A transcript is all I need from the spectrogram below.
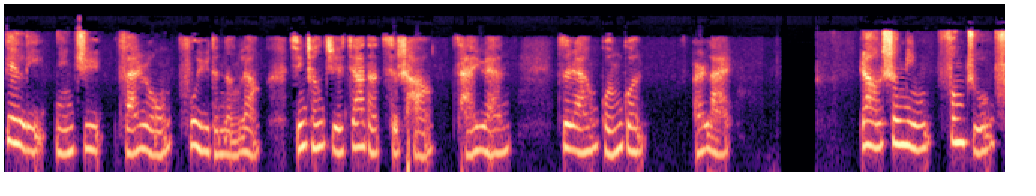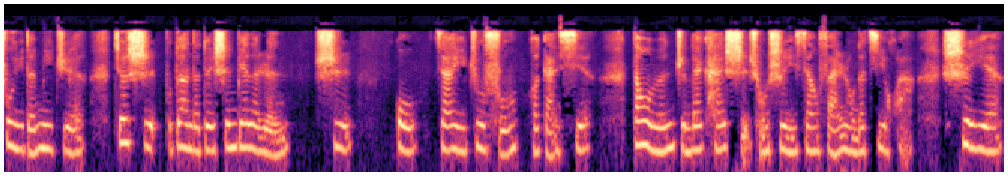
店里凝聚繁荣富裕的能量，形成绝佳的磁场，财源自然滚滚而来。让生命丰足富裕的秘诀，就是不断地对身边的人事物加以祝福和感谢。当我们准备开始从事一项繁荣的计划、事业，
